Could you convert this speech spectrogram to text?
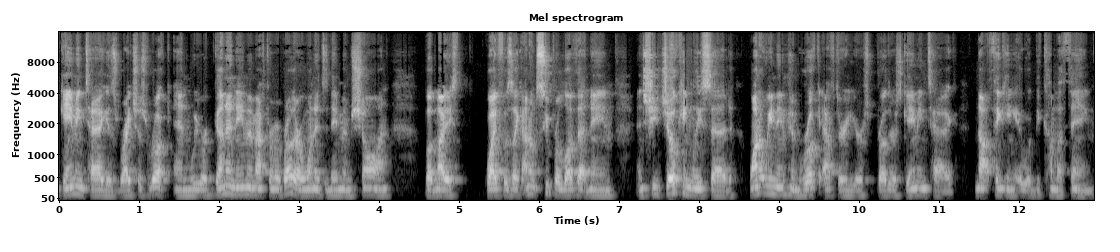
gaming tag is Righteous Rook, and we were gonna name him after my brother. I wanted to name him Sean, but my wife was like, I don't super love that name, and she jokingly said, Why don't we name him Rook after your brother's gaming tag? Not thinking it would become a thing,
